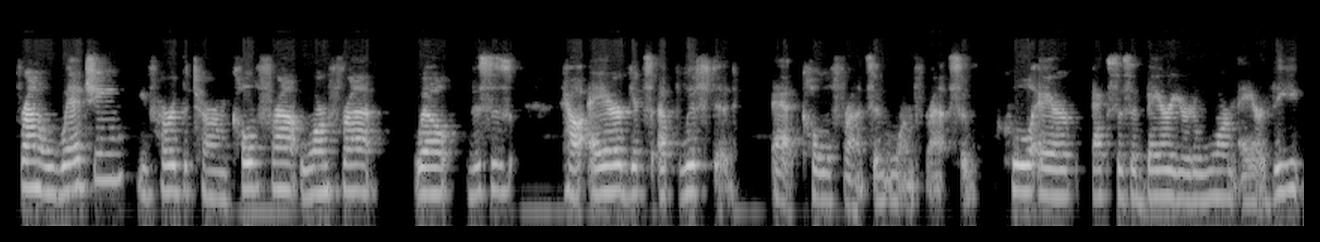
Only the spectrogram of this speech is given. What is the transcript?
Frontal wedging, you've heard the term cold front, warm front. Well, this is how air gets uplifted at cold fronts and warm fronts. So cool air acts as a barrier to warm air. The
